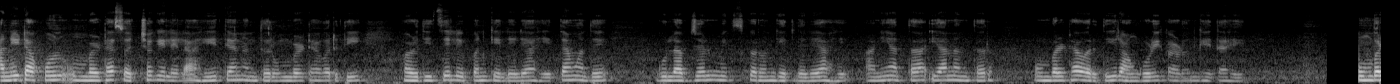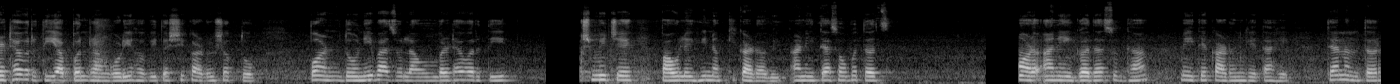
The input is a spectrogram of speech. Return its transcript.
पाणी टाकून उंबरठा स्वच्छ केलेला आहे. त्यानंतर उंबरठ्यावरती हळदीचे लेपन केलेले आहे. त्यामध्ये गुलाबजल मिक्स करून घेतलेले आहे. आणि आता यानंतर उंबरठ्यावरती रांगोळी काढून घेत आहे. उंबरठ्यावरती आपण रांगोळी हवी तशी काढू शकतो पण दोन्ही बाजूला उंबरठ्यावरती लक्ष्मीचे पावलेही नक्की काढावी आणि त्यासोबतच मळ आणि गदासुद्धा मी इथे काढून घेत आहे. त्यानंतर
